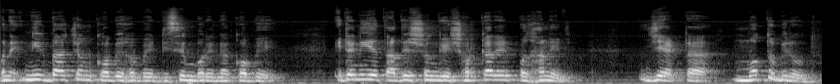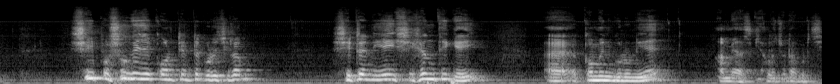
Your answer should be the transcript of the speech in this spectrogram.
মানে নির্বাচন কবে হবে, ডিসেম্বরে না কবে, এটা নিয়ে তাদের সঙ্গে সরকারের প্রধানের যে একটা মতবিরোধ। সেই প্রসঙ্গে যে কন্টেন্টটা করেছিলাম, সেটা নিয়েই সেখান থেকেই কমেন্টগুলো নিয়ে আমি আজকে আলোচনা করছি।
